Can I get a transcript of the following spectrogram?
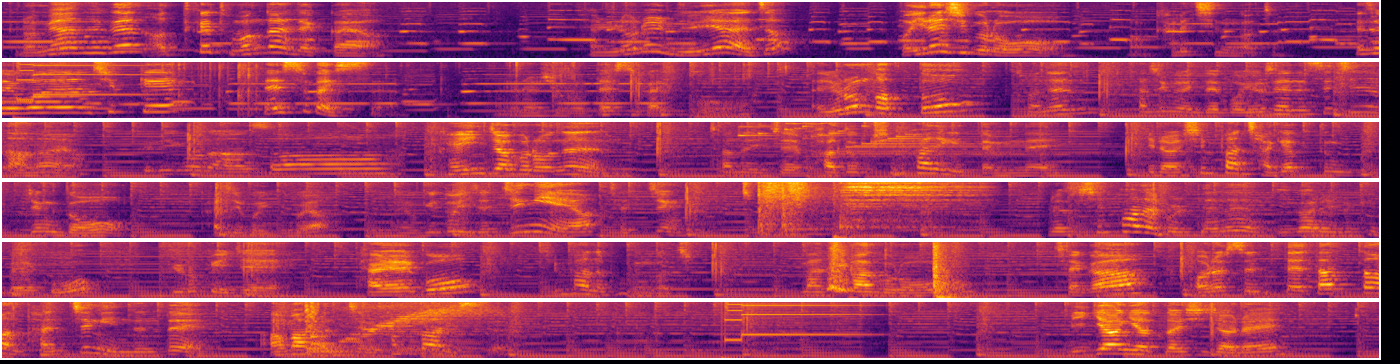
그러면 흙은 어떻게 도망가야 될까요? 발로를 늘려야죠. 뭐 이런 식으로 어, 가르치는 거죠. 그래서 이거는 쉽게 뗄 수가 있어요. 어, 이런 식으로 뗄 수가 있고 이런 것도 저는 가지고 있는데 뭐 요새는 쓰지는 않아요. 그리고 나서 개인적으로는 저는 이제 바둑 심판이기 때문에 이런 심판 자격증도 가지고 있고요. 여기도 이제 증이에요. 제 증. 그래서 심판을 볼 때는 이걸 이렇게 메고 이렇게 이제 달고 심판을 보는 거죠. 마지막으로 제가 어렸을 때 땄던 단증이 있는데 아마 단증 3단 있어요. 미경이었던 시절에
